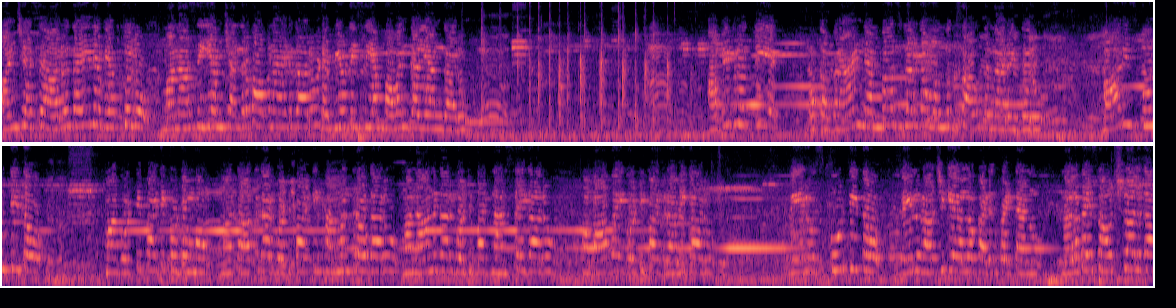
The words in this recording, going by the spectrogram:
పనిచేసే అరుదైన వ్యక్తులు మన సీఎం చంద్రబాబు నాయుడు గారు డిప్యూటీ సీఎం పవన్ కళ్యాణ్ గారు. అభివృద్ధి ఒక బ్రాండ్ అంబాసిడర్గా సాగుతున్నారు ఇద్దరు. వారి స్ఫూర్తితో మా గొట్టిపాటి కుటుంబం మా తాతగారు గొట్టిపాటి హనుమంతరావు గారు మా నాన్నగారు గొట్టిపాటి నర్సయ్య గారు మా బాబాయ్ గొట్టిపాటి రవి గారు. వీరు స్ఫూర్తితో నేను రాజకీయాల్లోకి అడుగు పెట్టాను. నలభై సంవత్సరాలుగా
